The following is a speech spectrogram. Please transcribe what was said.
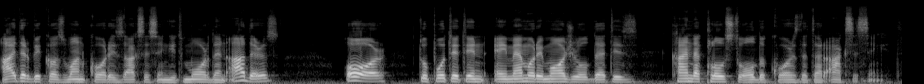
either because one core is accessing it more than others or to put it in a memory module that is kind of close to all the cores that are accessing it.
